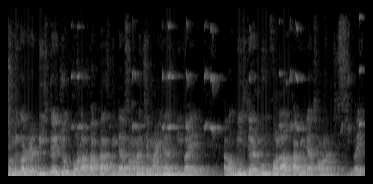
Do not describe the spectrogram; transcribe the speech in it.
সমীকরণের দ্বয়ের যোগফল আলফা প্লাস বিটা সমান হচ্ছে মাইনাস বি বাই এ এবং বীজ দ্বয়ের গুণফল আলফা বিটা সমান হচ্ছে সি বাই এ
